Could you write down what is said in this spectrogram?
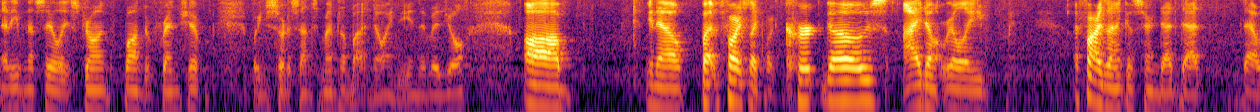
not even necessarily a strong bond of friendship, but just sort of sentimental about knowing the individual. Uh, you know, but as far as like what Kurt goes, I don't really as far as I'm concerned, that that that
